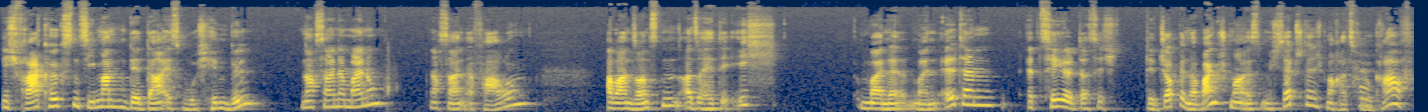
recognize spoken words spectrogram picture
ich frage höchstens jemanden, der da ist, wo ich hin will, nach seiner Meinung, nach seinen Erfahrungen. Aber ansonsten, also hätte ich meine, meinen Eltern erzählt, dass ich den Job in der Bank schmeiße, mich selbstständig mache als Fotograf,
